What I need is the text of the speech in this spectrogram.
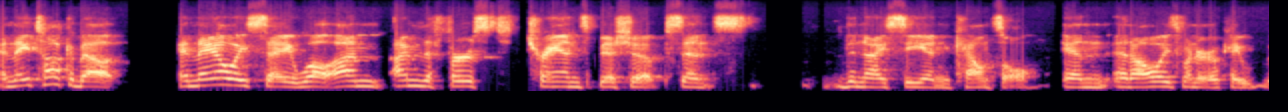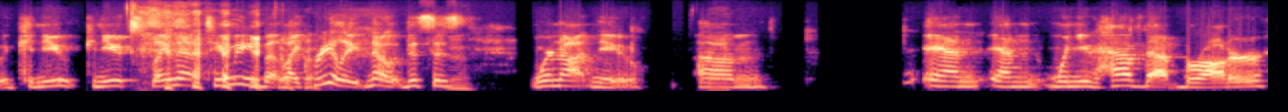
and they talk about, and they always say, "Well, I'm I'm the first trans bishop since the Nicene Council," and and I always wonder, okay, can you can you explain that to me? But like, really, no, this is yeah. we're not new. Um, and and when you have that broader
